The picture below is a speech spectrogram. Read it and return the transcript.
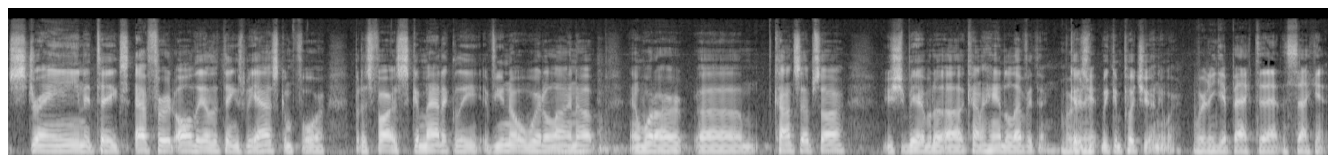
strain, it takes effort, all the other things we ask them for. But as far as schematically, if you know where to line up and what our um, concepts are, you should be able to uh, kind of handle everything because we can put you anywhere. We're gonna get back to that in a second.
